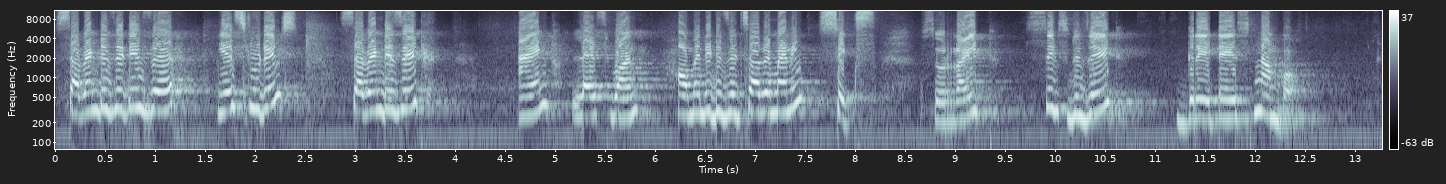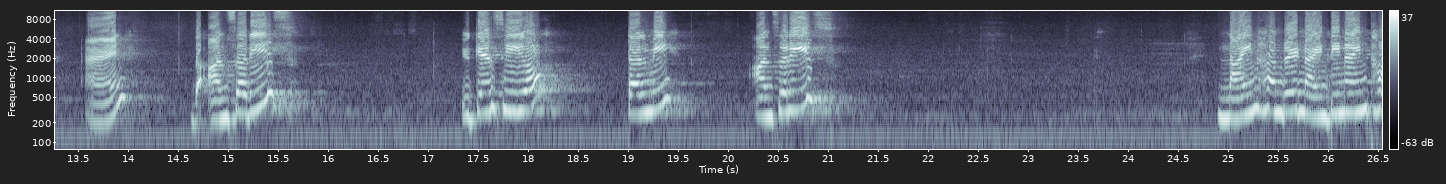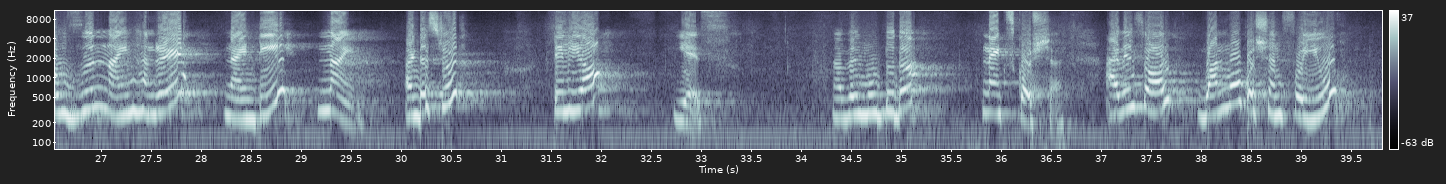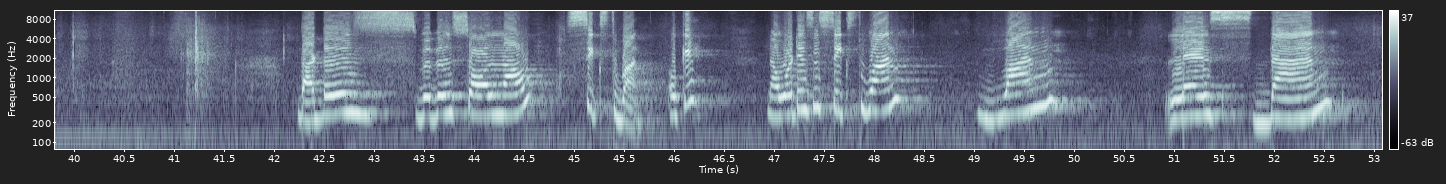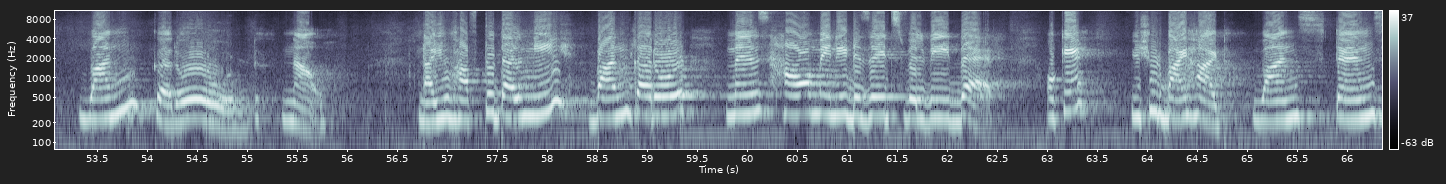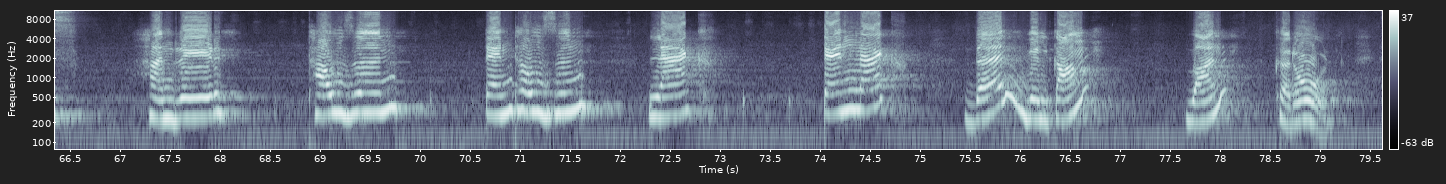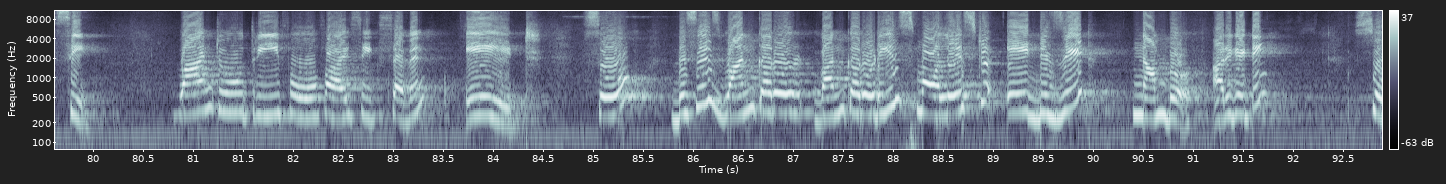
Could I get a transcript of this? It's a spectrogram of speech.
7 digit is there. Yes students? 7 digit and less 1 how many digits are remaining? 6 so write 6 digit greatest number. And the answer is you can see here. Tell me answer is 999,999 understood? Till here? Yes. Now we'll move to the next question. I will solve one more question for you. That is we will solve now sixth one. Okay? Now what is the sixth one? 1 less than 1 crore. Now now you have to tell me 1 crore means how many digits will be there. Okay? You should by heart. Ones tens hundred thousand ten thousand lakh ten lakh. Then will come 1 crore. See 1 2 3 4 5 6 7 8 so this is 1 crore 1 crore is smallest 8 digit number. Are you getting? So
